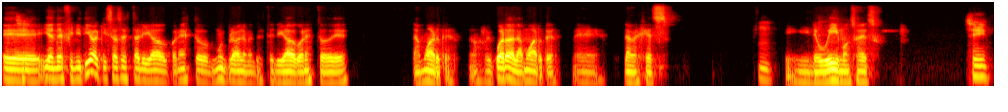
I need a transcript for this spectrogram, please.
Eh, y en definitiva, quizás está ligado con esto, muy probablemente esté ligado con esto de la muerte. Nos recuerda la muerte, la vejez. Mm. Y le huimos a eso. Sí,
